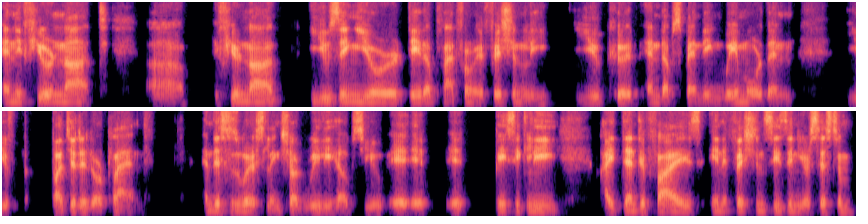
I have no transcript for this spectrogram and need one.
and if you're not uh, if you're not using your data platform efficiently, you could end up spending way more than you've budgeted or planned and this is where slingshot really helps you it, it, it basically identifies inefficiencies in your system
